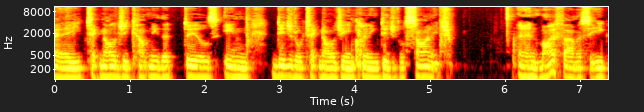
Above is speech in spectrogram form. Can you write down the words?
a technology company that deals in digital technology, including digital signage and my pharmacy,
